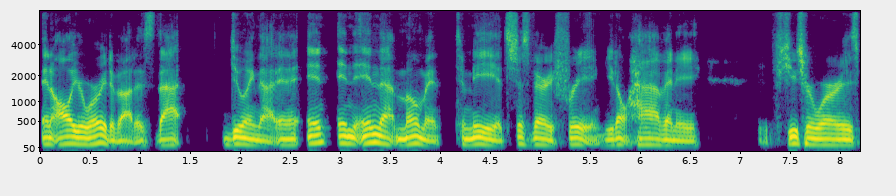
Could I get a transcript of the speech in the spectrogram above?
and all you're worried about is that doing that. And in in in that moment to me it's just very freeing. You don't have any future worries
